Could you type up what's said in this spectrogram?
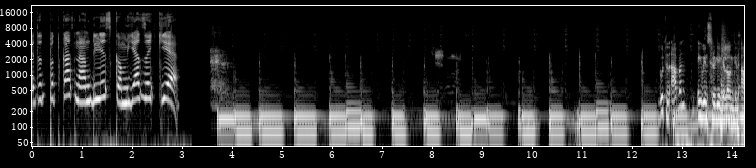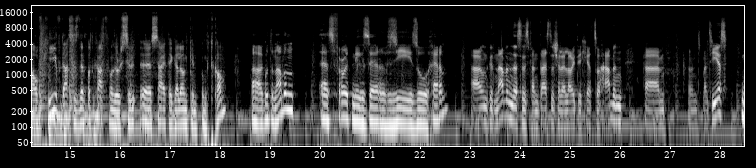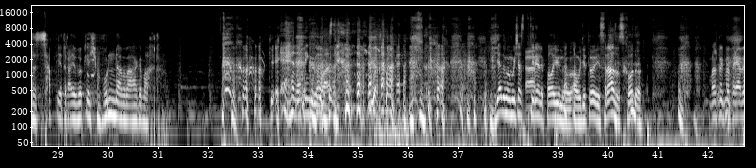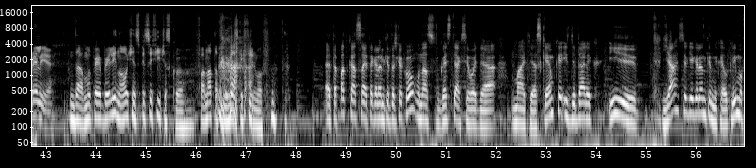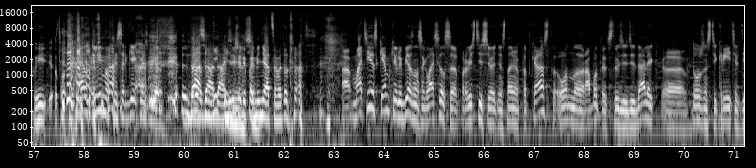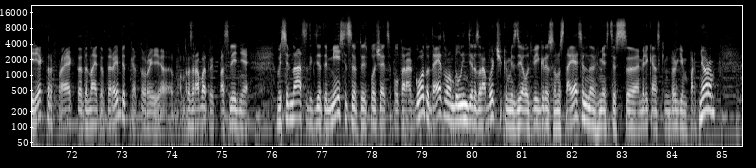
Этот подкаст на английском языке. Guten Abend, ich bin Sergei Galonkin auf Kiew. Das ist der Podcast von der äh, Seite galonkin.com. Uh, guten Abend, es freut mich sehr, Sie zu hören. Uh, und guten Abend, das ist fantastisch, alle Leute hier zu haben. Ähm, und Matthias? Das habt ihr drei wirklich wunderbar gemacht. Nothing. Я думаю, мы сейчас потеряли половину аудитории сразу, сходу. Может быть, мы приобрели. Да, мы приобрели, но очень специфическую. Фанатов немецких фильмов. Это подкаст сайта galenkin.com. У нас в гостях сегодня Матиас Кемке из Дедалик и я, Сергей Галенкин, Михаил Климов и... Михаил Климов и Сергей Кузьмин. Да, да, да, они решили поменяться в этот раз. А, Матиас Кемке любезно согласился провести сегодня с нами подкаст. Он э, работает в студии Дедалик э, в должности креатив-директор проекта The Night of the Rabbit, который э, он разрабатывает последние 18 где-то месяцев, то есть получается полтора года. До этого он был инди-разработчиком и сделал две игры самостоятельно вместе с э, американским другим партнером.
